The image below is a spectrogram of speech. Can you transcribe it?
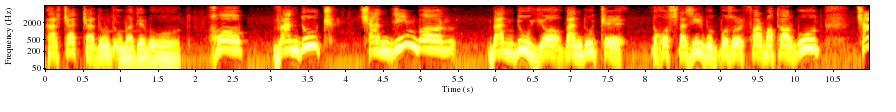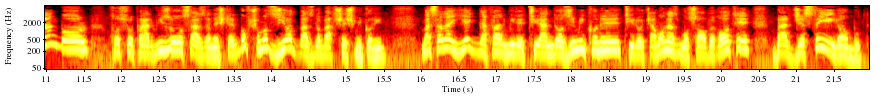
حرکت کرده بود اومده بود. خب وندوک چندین بار بندو یا وندو که نخست وزیر بود بزرگ فرماتار بود چند بار خسرو پرویز و سرزنش کرد گفت شما زیاد بزل و بخشش می‌کنید. مثلا یک نفر میره تیراندازی می‌کنه تیر و کمان از مسابقات برجسته ایران بود.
